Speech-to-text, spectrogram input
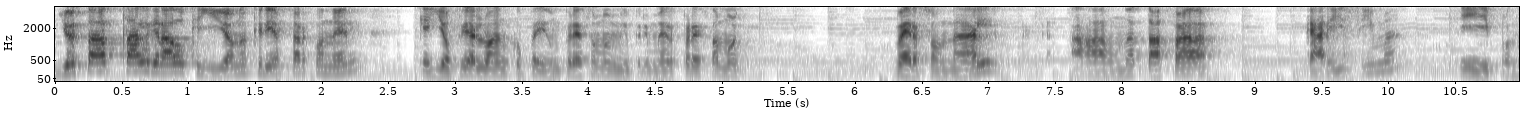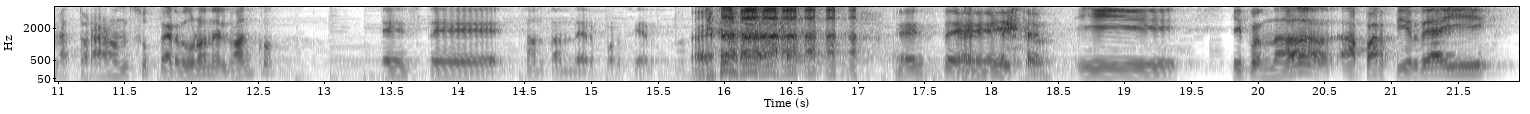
Yo estaba a tal grado que yo no quería estar con él, que yo fui al banco, pedí un préstamo, mi primer préstamo personal, a una tasa carísima, y pues me atoraron súper duro en el banco. Este, Santander, por cierto. Este. Bendito. Y, y pues nada, a partir de ahí,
